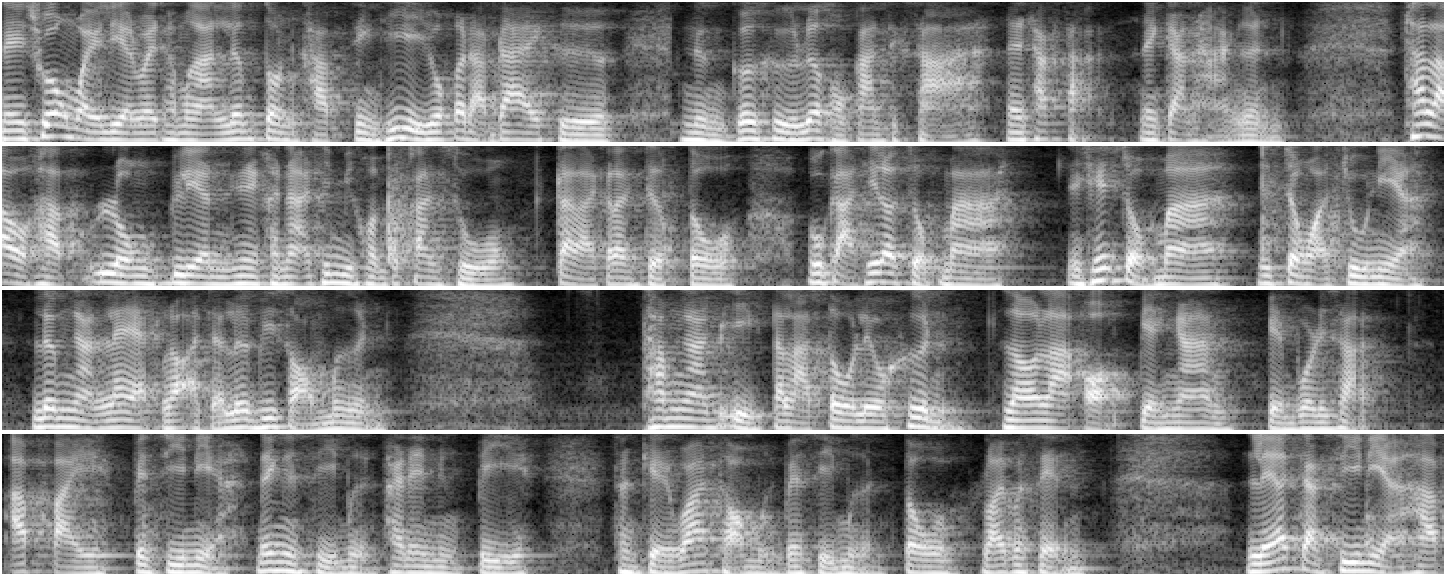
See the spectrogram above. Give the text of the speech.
ในช่วงวัยเรียนวัยทำงานเริ่มต้นครับ สิ่งที่จะยกระดับได้คือหนึ่งก็คือเรื่องของการศึกษาในทักษะในการหาเงิน ถ้าเราครับลงเรียนในคณะที่มีความต้องการสูง ตลาดกำลังเติบโต โอกาสที่เราจบมา อย่างเช่นจบมาในจังหวะจูเนียเริ่มงานแรกเราอาจจะเริ่มที่ 20,000ทำงานไปอีกตลาดโตเร็วขึ้น เราลาออกเปลี่ยนงานเปลี่ยนบริษัทอัพไปเป็นซีเนียได้เงิน 40,000 ภายใน 1 ปี สังเกตว่า 20,000 เป็น 40,000 โต 100%แล้วจากซีเนียครับ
